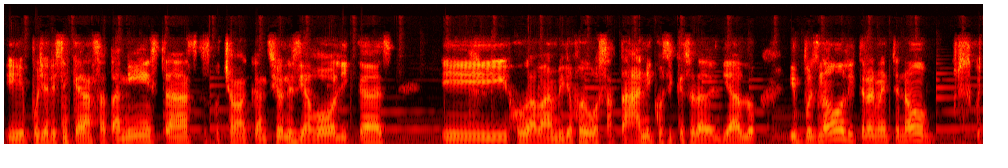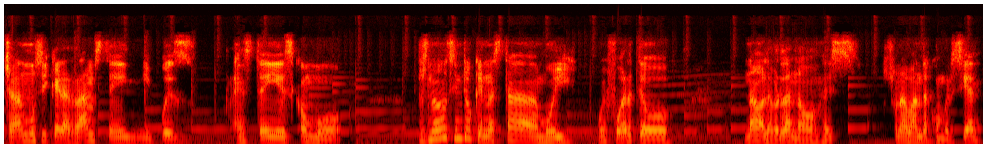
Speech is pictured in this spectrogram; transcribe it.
Y pues ya dicen que eran satanistas, que escuchaban canciones diabólicas, y jugaban videojuegos satánicos y que eso era del diablo. Y pues no, literalmente no, pues escuchaban música, era Ramstein y pues Ramstein es como, pues no, siento que no está muy, muy fuerte o, no, la verdad no, es, una banda comercial.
